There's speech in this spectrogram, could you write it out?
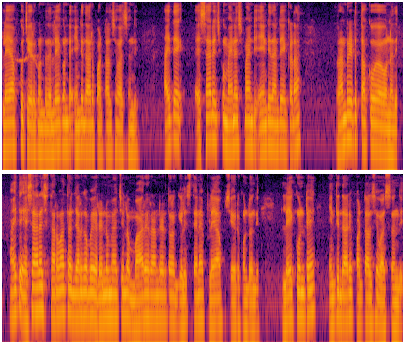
ప్లే ఆఫ్కు చేరుకుంటుంది. లేకుంటే ఇంటి దారి పట్టాల్సి వస్తుంది. అయితే ఎస్ఆర్హెచ్కు మైనస్ పాయింట్ ఏంటిదంటే ఇక్కడ రన్ రేటు తక్కువగా ఉన్నది. అయితే ఎస్ఆర్హెచ్ తర్వాత జరగబోయే రెండు మ్యాచ్ల్లో భారీ రన్ రేటుతో గెలిస్తేనే ప్లే ఆఫ్ చేరుకుంటుంది. లేకుంటే ఇంటి దారి పట్టాల్సి వస్తుంది.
